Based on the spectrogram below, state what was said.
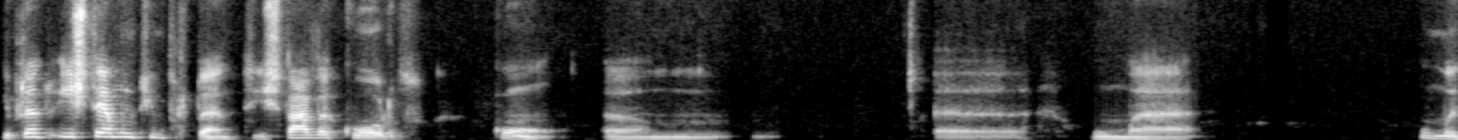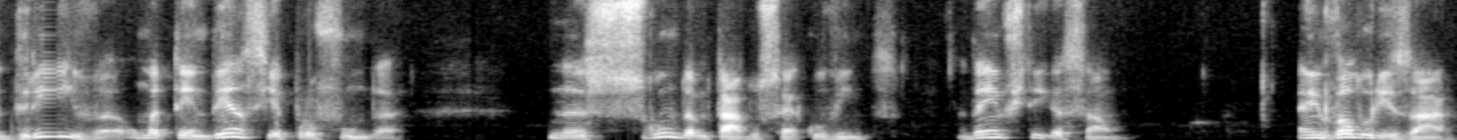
E, portanto, isto é muito importante e está de acordo com um, uh, uma, uma deriva, uma tendência profunda na segunda metade do século XX da investigação em valorizar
